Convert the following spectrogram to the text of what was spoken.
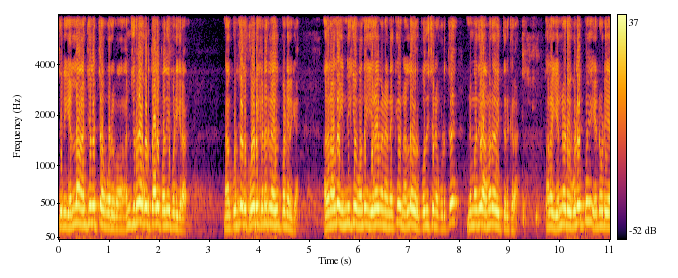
சரி எல்லாம் அஞ்சு லட்சம் ஒரு அஞ்சு ரூபா கொடுத்தாலே பதிவு படிக்கிறாங்க நான் கொடுத்தது கோடிக்கணக்கில் ஹெல்ப் பண்ணியிருக்கேன். அதனால தான் இன்றைக்கும் வந்து இறைவன் எனக்கு நல்ல ஒரு பொசிஷனை கொடுத்து நிம்மதியாக அமர வைத்திருக்கிறார். அதனால் என்னுடைய உழைப்பு என்னுடைய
